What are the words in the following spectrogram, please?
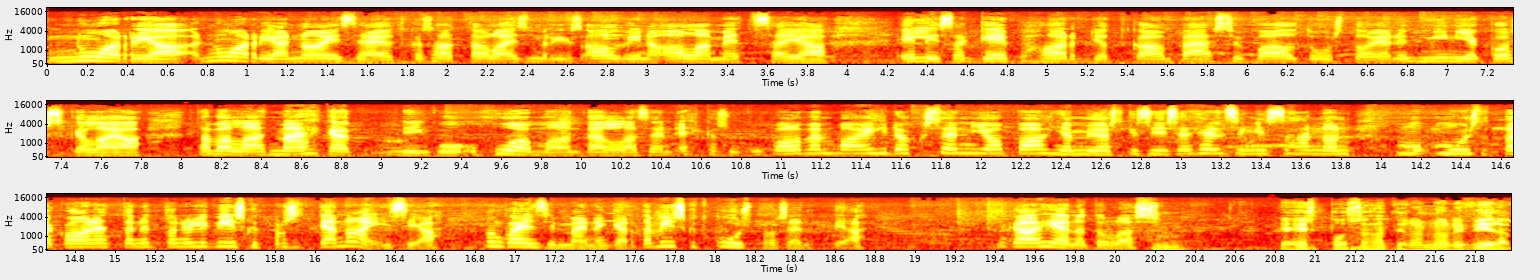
nuoria, nuoria naisia, jotka saattaa olla esimerkiksi Alvina Alametsä ja Elisa Gebhard, jotka on päässyt valtuustoon ja nyt Minja Koskela. Ja tavallaan, että mä ehkä niin kuin huomaan tällaisen ehkä sukupolvenvaihdoksen jopa. Ja myöskin siis, että Helsingissähän on, muistuttakoon, että nyt on yli 50 prosenttia naisia. Onko ensimmäinen kerta? 56 prosenttia mikä on hieno tulos. Mm. Ja Espoossahan tilanne oli vielä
